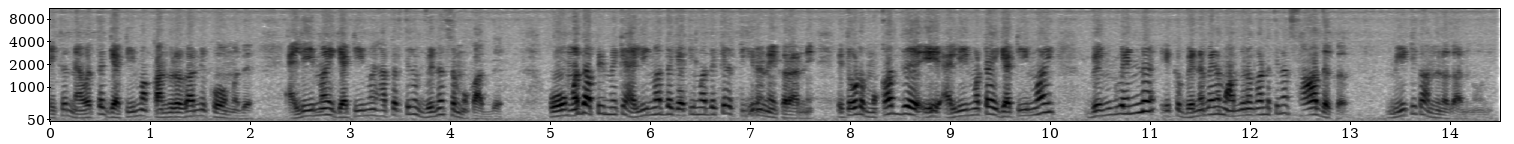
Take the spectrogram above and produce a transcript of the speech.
ඒක නැවත ගැටීමක් අඳුරගන්නේ කොහොමද? ඇලීමයි ගැටීමයි අතර තියෙන වෙනස මොකද්ද? කොහොමද අපි මේක ඇලීමක්ද ගැටීමක්ද කියලා තීරණය කරන්නේ? එතකොට මොකද්ද මේ ඇලීමටයි ගැටීමයි වෙන් වෙන්න ඒක වෙන වෙනම අඳුනගන්න තියෙන සාධක? මේ ටික අඳුන ගන්න ඕනේ.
